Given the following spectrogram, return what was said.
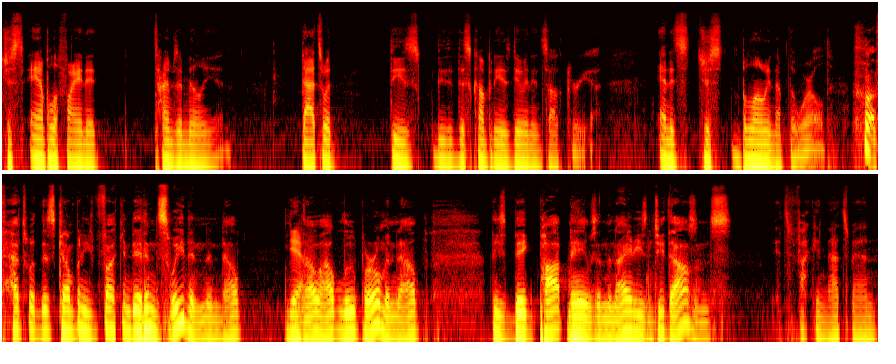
just amplifying it times a million. That's what these, this company is doing in South Korea, and it's just blowing up the world. Well, that's what this company fucking did in Sweden and help Yeah, you know, help Lou Pearlman and help these big pop names in the '90s and 2000s. it's fucking nuts, man.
